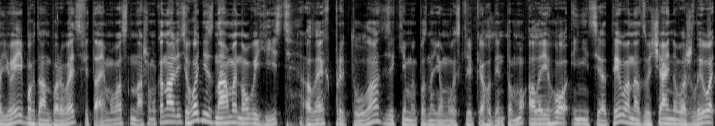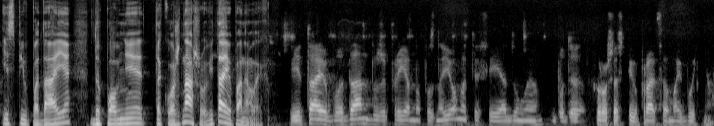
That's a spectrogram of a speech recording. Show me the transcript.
UA, Богдан Боровець, вітаємо вас на нашому каналі. Сьогодні з нами новий гість Олег Притула, з яким ми познайомились кілька годин тому, але його ініціатива надзвичайно важлива і співпадає, доповнює також нашу. Вітаю, пане Олег. Вітаю, Богдан. Дуже приємно познайомитися. Я думаю, буде хороша співпраця в майбутньому.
